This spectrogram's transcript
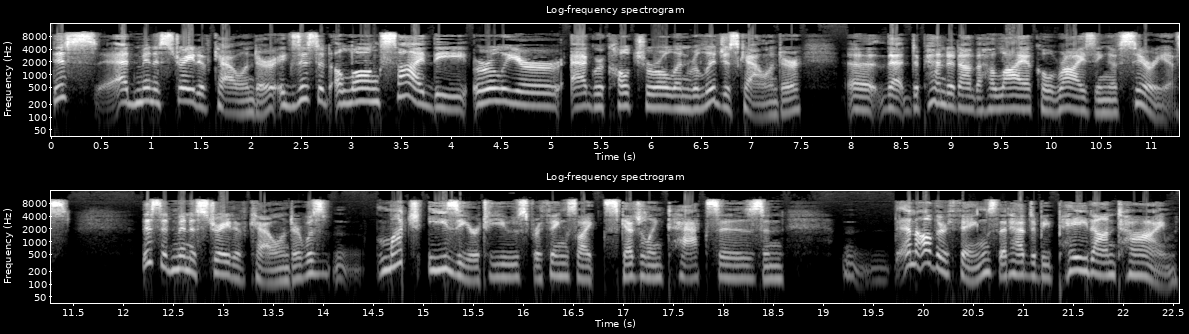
This administrative calendar existed alongside the earlier agricultural and religious calendar uh, that depended on the heliacal rising of Sirius. This administrative calendar was much easier to use for things like scheduling taxes and and other things that had to be paid on time.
